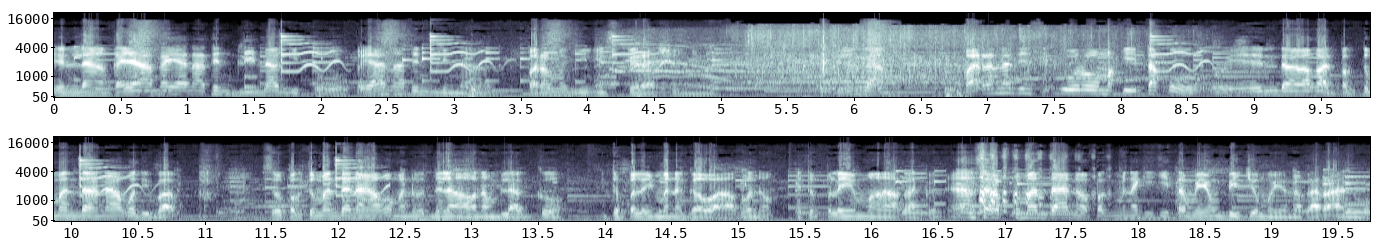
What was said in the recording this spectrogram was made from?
Yun lang, kaya kaya natin blinag ito, kaya natin blinag para maging inspirasyon nyo. So, yun lang. Para na din siguro makita ko, and uh, pag tumanda na ako, di ba? So, pag tumanda na ako, manood na lang ako ng vlog ko. Ito pala yung managawa ko, no? Ito pala yung mga kan ko. Ang sarap tumanda, no? Pag nakikita mo yung video mo, yung nakaraan mo.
